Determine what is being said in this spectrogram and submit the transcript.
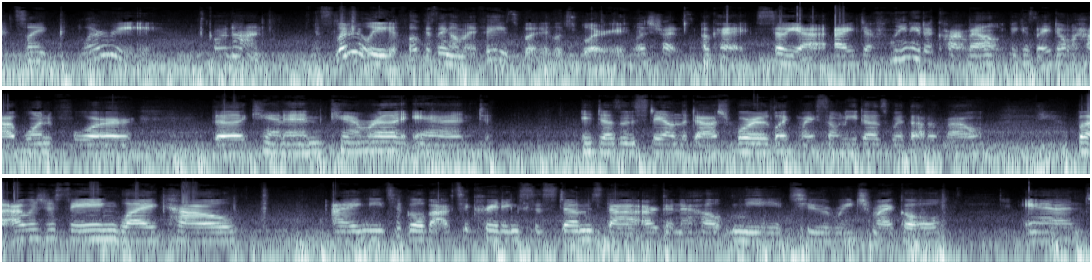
it's like blurry. What's going on? It's literally focusing on my face but it looks blurry. Let's try this. Okay so yeah I definitely need a car mount because I don't have one for the Canon camera and it doesn't stay on the dashboard like my Sony does without a mount. But I was just saying like how I need to go back to creating systems that are gonna help me to reach my goal. And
